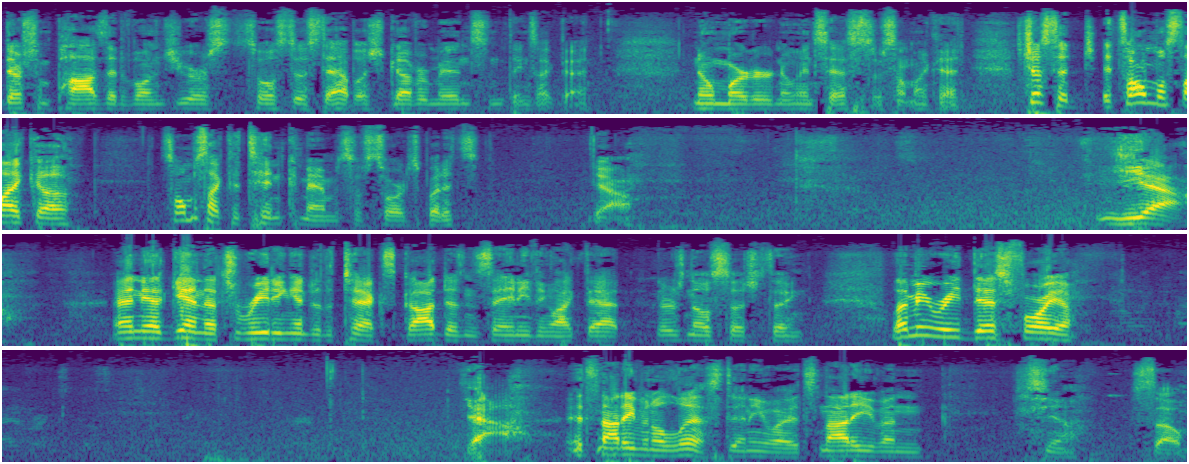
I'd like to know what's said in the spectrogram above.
there's some positive ones. You're supposed to establish governments and things like that. No murder, no incest, or something like that. It's just a, it's almost like a, it's almost like the Ten Commandments of sorts, but it's, yeah, yeah. And again, that's reading into the text. God doesn't say anything like that. There's no such thing. Let me read this for you. Yeah, it's not even a list anyway. It's not even, yeah. So,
